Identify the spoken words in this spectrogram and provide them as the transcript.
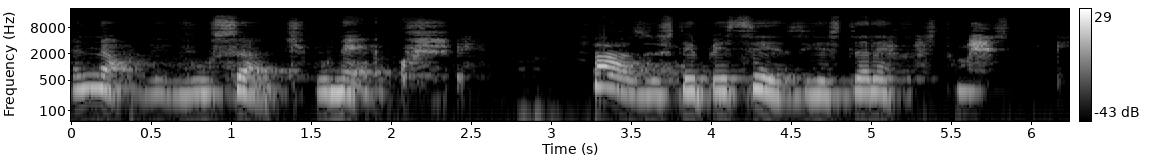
A nova evolução dos bonecos. Faz os TPCs e as tarefas domésticas.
